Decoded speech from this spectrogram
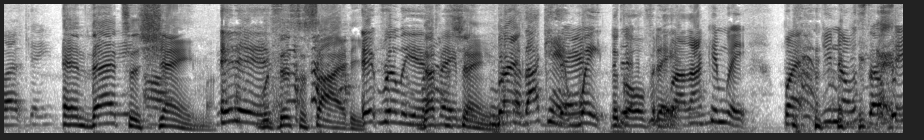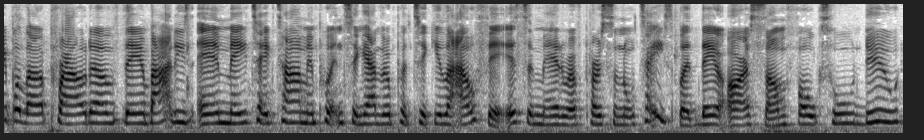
But they And that's a shame It is. with this society. It really is, That's a baby. shame. Because I can't wait to go over there. Well, I can wait. But you know, some people are proud of their bodies and may take time in putting together a particular outfit. It's a matter of personal taste, but there are some folks who do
